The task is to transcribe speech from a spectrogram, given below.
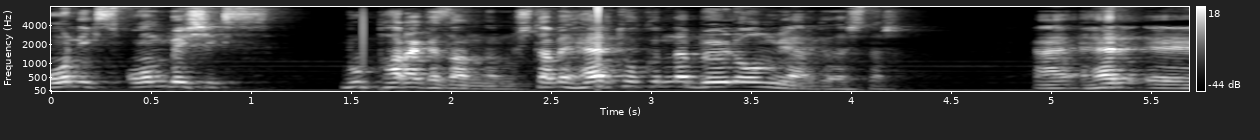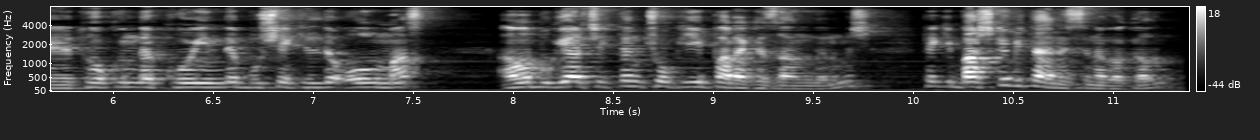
10x 15x bu para kazandırmış. Tabi her token'da böyle olmuyor arkadaşlar. Yani her e, token'da coin'de bu şekilde olmaz. Ama bu gerçekten çok iyi para kazandırmış. Peki başka bir tanesine bakalım.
